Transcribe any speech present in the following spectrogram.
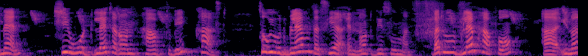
then she would later on have to be cast. So we would blame the seer and not this woman. But we would blame her for, uh, you know,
